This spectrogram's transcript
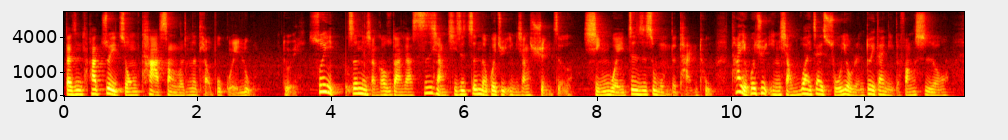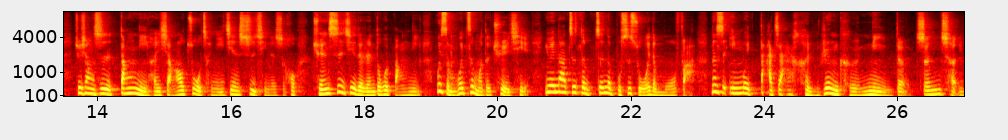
但是他最终踏上了那条不归路。对，所以真的想告诉大家，思想其实真的会去影响选择、行为，甚至是我们的谈吐，它也会去影响外在所有人对待你的方式哦。就像是当你很想要做成一件事情的时候，全世界的人都会帮你。为什么会这么的确切？因为那真的真的不是所谓的魔法，那是因为大家很认可你的真诚、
